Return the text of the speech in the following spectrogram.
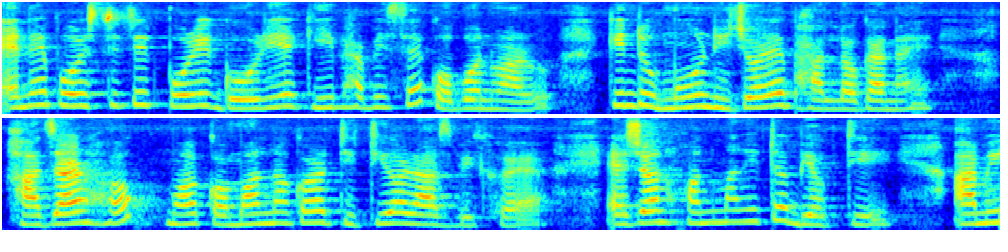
এনে পৰিস্থিতিত পৰি গৌৰীয়ে কি ভাবিছে ক'ব নোৱাৰোঁ কিন্তু মোৰ নিজৰে ভাল লগা নাই। হাজাৰ হওক মই কমলনগৰৰ তৃতীয় ৰাজবিষয়া। এজন সন্মানিত ব্যক্তি। আমি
